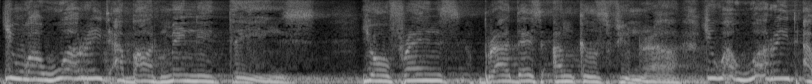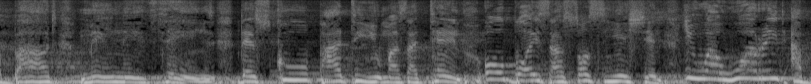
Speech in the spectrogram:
you are worried about many things. Your friends, brothers, uncle's funeral. You are worried about many things. The school party you must attend, Old Boys Association. You are worried about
